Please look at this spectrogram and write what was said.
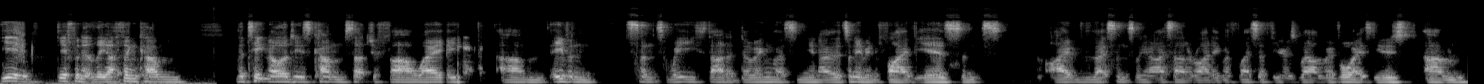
Yeah, definitely. I think um, the technology has come such a far way, um, even since we started doing this. And you know, it's only been five years since I like since you know I started writing with Lysithea as well. We've always used um,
